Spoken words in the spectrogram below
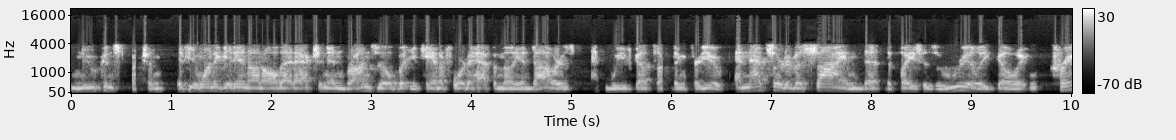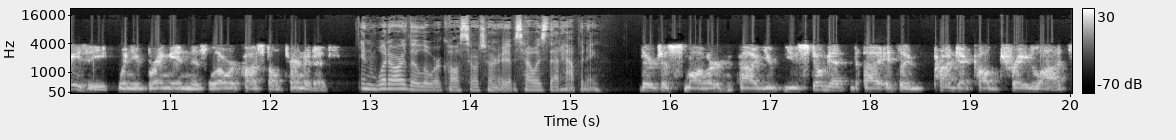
new construction. If you want to get in on all that action in Bronzeville, but you can't afford a half a million dollars, we've got something for you. And that's sort of a sign that the place is really going crazy when you bring in this lower cost alternative. And what are the lower cost alternatives? How is that happening? They're just smaller. Uh, you you still get uh, it's a project called Trey Lots,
